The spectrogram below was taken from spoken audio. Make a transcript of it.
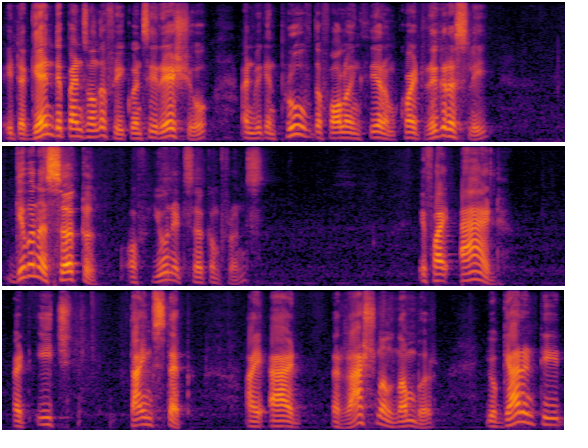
It again depends on the frequency ratio and we can prove the following theorem quite rigorously given a circle of unit circumference if I add at each time step I add a rational number you are guaranteed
